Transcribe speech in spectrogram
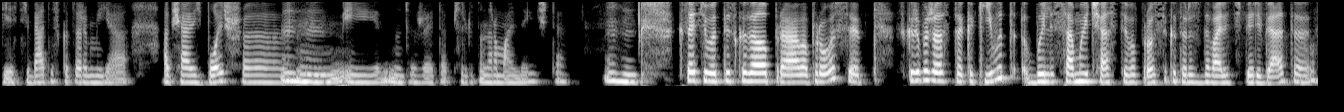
есть ребята, с которыми я общаюсь больше, Mm-hmm. И, ну, тоже это абсолютно нормально, я считаю. Угу. Кстати, вот ты сказала про вопросы. Скажи, пожалуйста, какие вот были самые частые вопросы, которые задавали тебе ребята? Ой,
